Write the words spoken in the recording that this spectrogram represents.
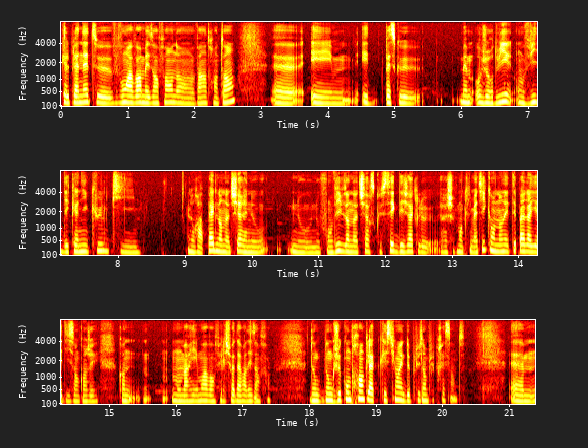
quelle planète vont avoir mes enfants dans 20-30 ans. Euh, et, et parce que même aujourd'hui, on vit des canicules qui nous rappellent dans notre chair et nous, nous, nous font vivre dans notre chair ce que c'est que déjà que le réchauffement climatique. On n'en était pas là il y a 10 ans quand, quand mon mari et moi avons fait le choix d'avoir des enfants. Donc, donc je comprends que la question est de plus en plus pressante. Euh,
